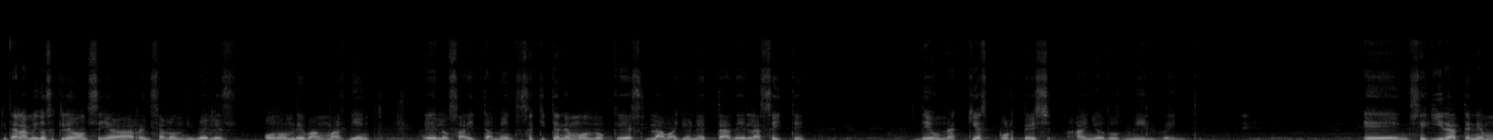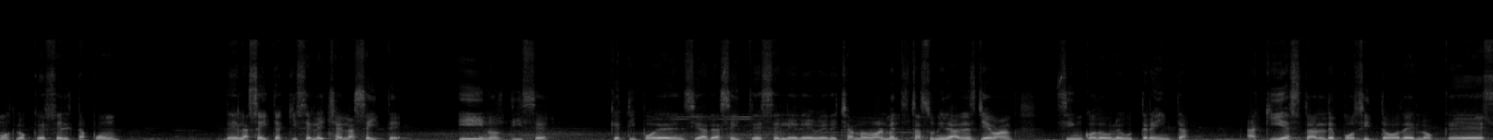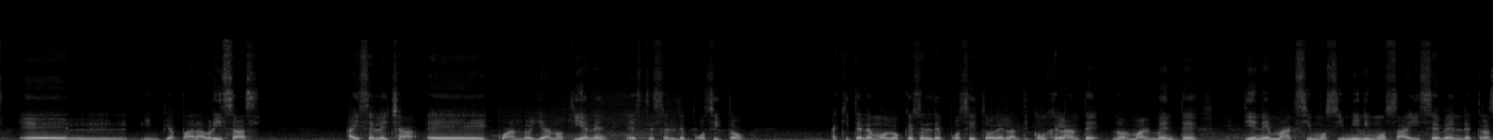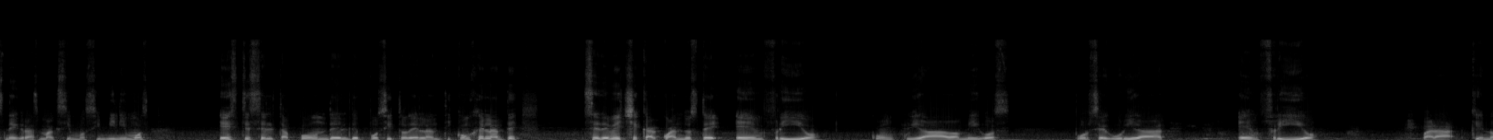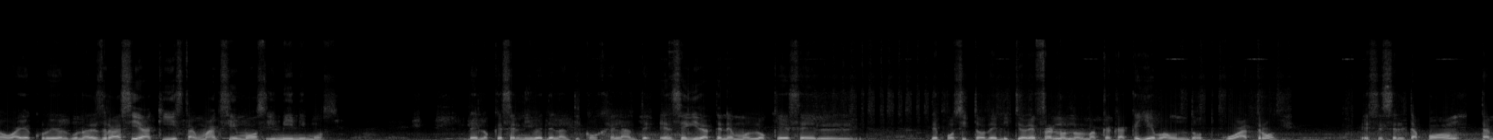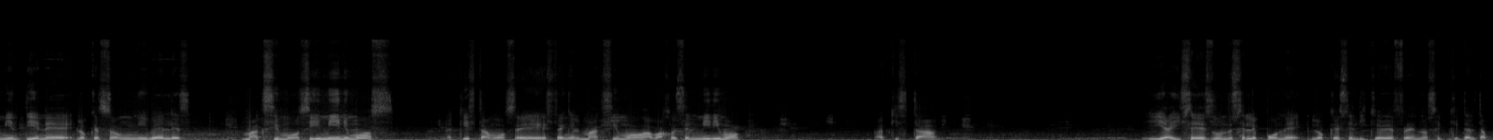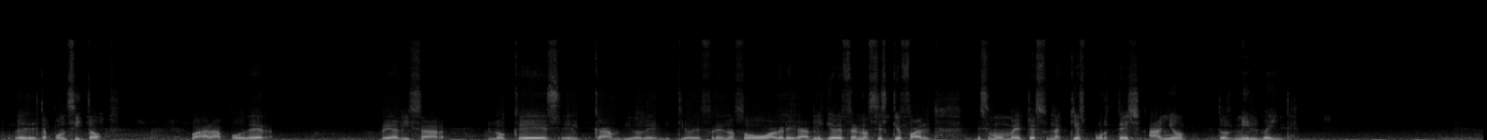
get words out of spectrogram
¿Qué tal amigos? Aquí les vamos a enseñar a revisar los niveles o dónde van más bien eh, los aditamentos. Aquí tenemos lo que es la bayoneta del aceite de una Kia Sportage año 2020. Enseguida tenemos lo que es el tapón del aceite. Aquí se le echa el aceite y nos dice qué tipo de densidad de aceite se le debe de echar. Normalmente estas unidades llevan 5W30 Aquí está el depósito de lo que es el limpia parabrisas. Ahí se le echa eh, cuando ya no tiene. Este es el depósito. Aquí tenemos lo que es el depósito del anticongelante. Normalmente tiene máximos y mínimos. Ahí se ven letras negras, máximos y mínimos. Este es el tapón del depósito del anticongelante. Se debe checar cuando esté en frío. Con cuidado amigos. Por seguridad en frío para que no vaya a ocurrir alguna desgracia. Aquí están máximos y mínimos de lo que es el nivel del anticongelante. Enseguida tenemos lo que es el depósito de líquido de freno. Nos marca acá que lleva un DOT 4. Ese es el tapón. También tiene lo que son niveles máximos y mínimos. Aquí estamos, eh, está en el máximo, abajo es el mínimo. Aquí está y ahí es donde se le pone lo que es el líquido de freno. Se quita el, el taponcito para poder realizar lo que es el cambio de líquido de frenos o agregar líquido de frenos. Si es que falta ese momento es una Kia Sportage año 2020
